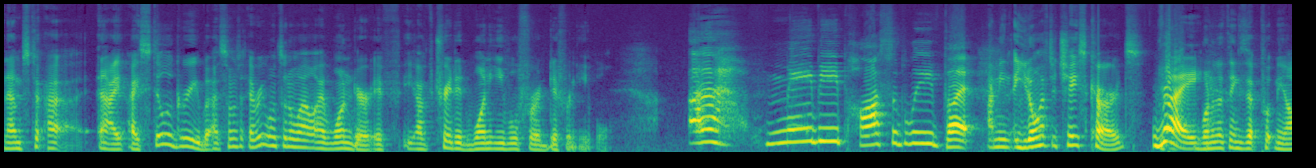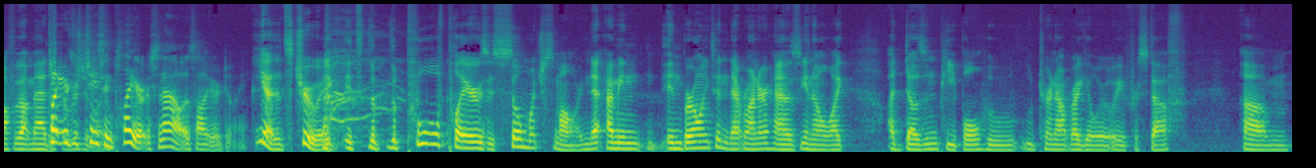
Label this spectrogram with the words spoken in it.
and I'm, st- I, and I, I still agree. But some, every once in a while, I wonder if I've traded one evil for a different evil. Maybe, possibly, but I mean, you don't have to chase cards. right. One of the things that put me off about Magic. But you're just chasing players now. Is all you're doing. Yeah, that's true. It, it's the the pool of players is so much smaller. Net, I mean, in Burlington, Netrunner has you know like a dozen people who, who turn out regularly for stuff, um,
